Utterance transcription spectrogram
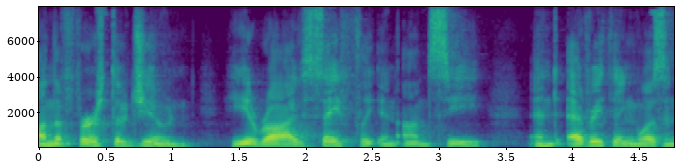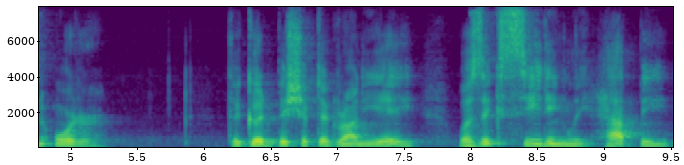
On the 1st of June he arrived safely in Annecy and everything was in order. The good Bishop de Granier was exceedingly happy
